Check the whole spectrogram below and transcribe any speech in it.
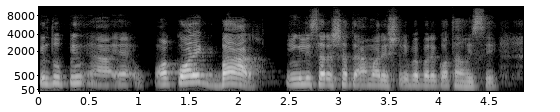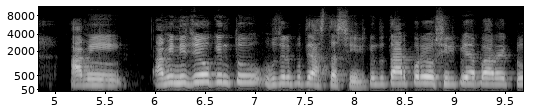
কিন্তু কয়েকবার ইংলিশ স্যারের সাথে আমার এ ব্যাপারে কথা হয়েছে। আমি আমি নিজেও কিন্তু হুজুরের প্রতি আস্থাশীল, কিন্তু তারপরেও শিল্পী আপার একটু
